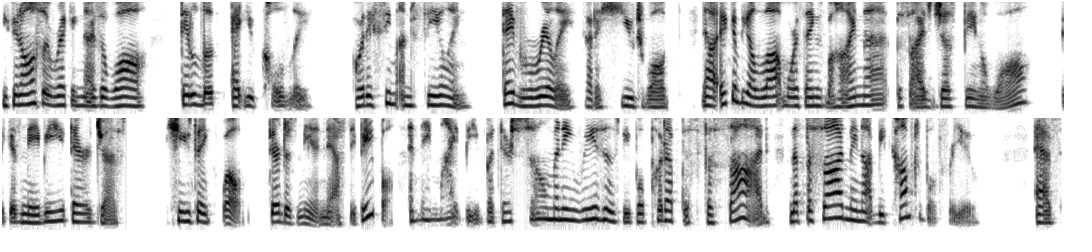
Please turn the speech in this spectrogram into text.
You can also recognize a wall. They look at you coldly or they seem unfeeling they've really got a huge wall. Now, it can be a lot more things behind that besides just being a wall, because maybe they're just, you think, well, they're just mean and nasty people. And they might be, but there's so many reasons people put up this facade. And the facade may not be comfortable for you as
